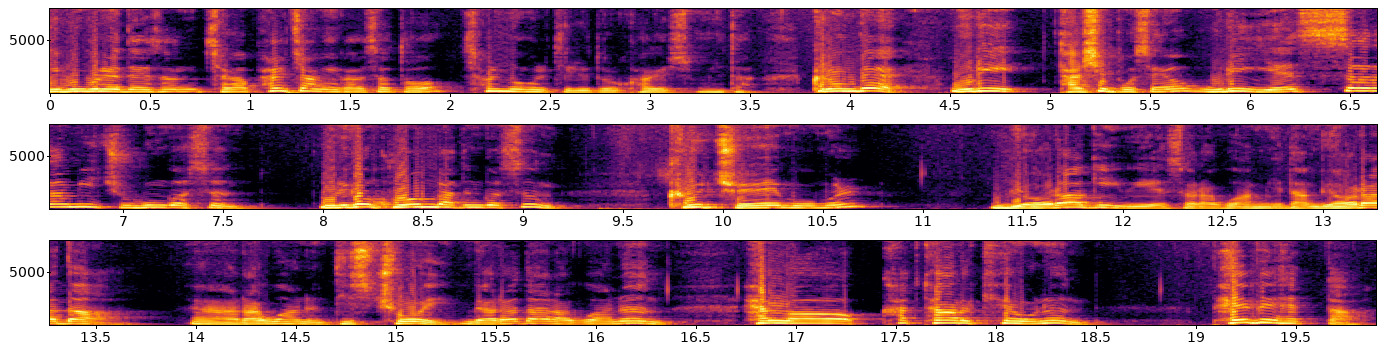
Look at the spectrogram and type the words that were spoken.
이 부분에 대해서는 제가 8장에 가서 더 설명을 드리도록 하겠습니다. 그런데 우리 다시 보세요. 우리 옛사람이 죽은 것은 우리가 구원받은 것은 그 죄의 몸을 멸하기 위해서라고 합니다. 멸하다 라고 하는 destroy, 멸하다라고 하는 헬러 카타르케오는 패배했다.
